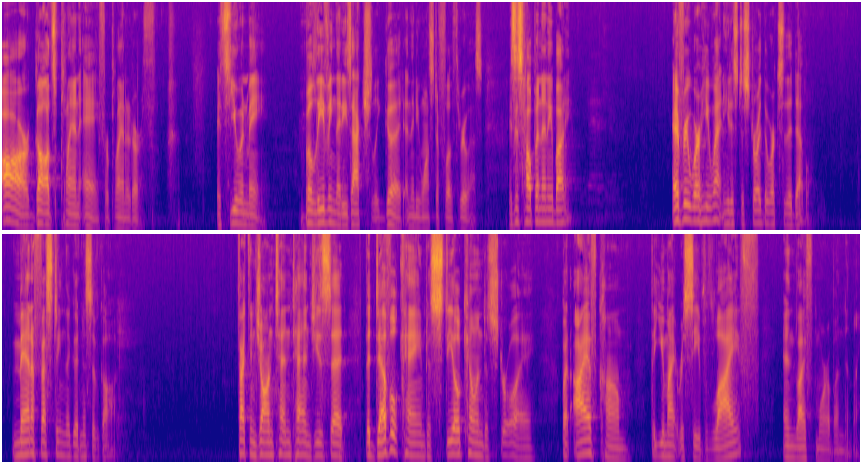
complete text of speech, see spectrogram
are God's plan A for planet Earth. It's you and me believing that He's actually good and that He wants to flow through us. Is this helping anybody? Everywhere He went, He just destroyed the works of the devil, manifesting the goodness of God. In fact, in John 10 10, Jesus said, The devil came to steal, kill, and destroy, but I have come that you might receive life and life more abundantly.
